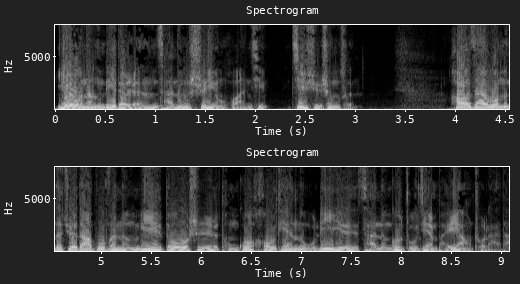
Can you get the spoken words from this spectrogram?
有能力的人才能适应环境，继续生存。好在我们的绝大部分能力都是通过后天努力才能够逐渐培养出来的。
